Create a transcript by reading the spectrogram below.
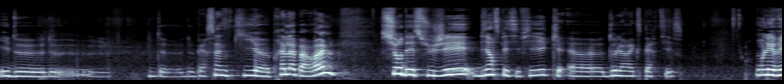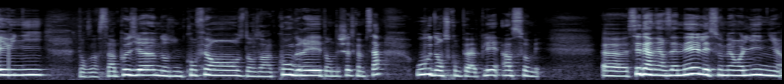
et de, de, de, personnes qui euh, prennent la parole sur des sujets bien spécifiques de leur expertise. On les réunit dans un symposium, dans une conférence, dans un congrès, dans des choses comme ça, ou dans ce qu'on peut appeler un sommet. Euh, ces dernières années, les sommets en ligne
